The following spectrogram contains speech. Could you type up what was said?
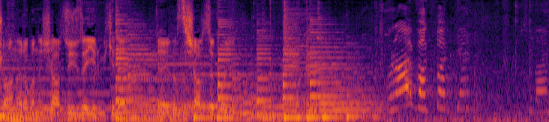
Şu an arabanın şarjı %22'de. Ee, hızlı şarja koydum. Buraya bak bak gel. Ben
